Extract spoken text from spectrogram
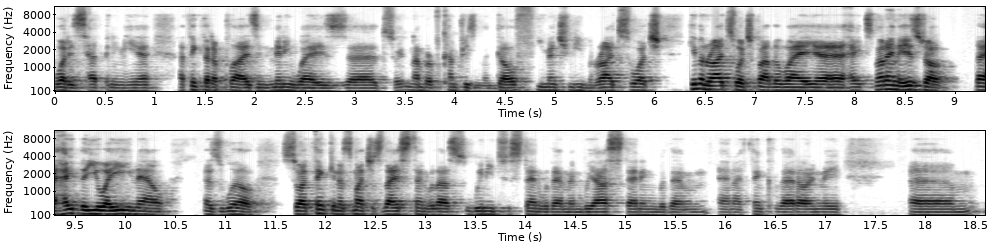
what is happening here. I think that applies in many ways uh, to a number of countries in the Gulf. You mentioned Human Rights Watch. Human Rights Watch, by the way, uh, hates not only Israel, they hate the UAE now as well. So I think, in as much as they stand with us, we need to stand with them, and we are standing with them. And I think that only um,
